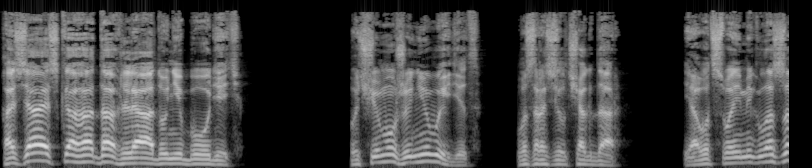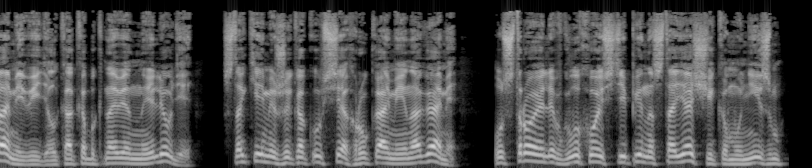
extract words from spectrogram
«Хозяйского догляду не будет». «Почему же не выйдет?» — возразил Чагдар. «Я вот своими глазами видел, как обыкновенные люди с такими же, как у всех, руками и ногами, устроили в глухой степи настоящий коммунизм.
